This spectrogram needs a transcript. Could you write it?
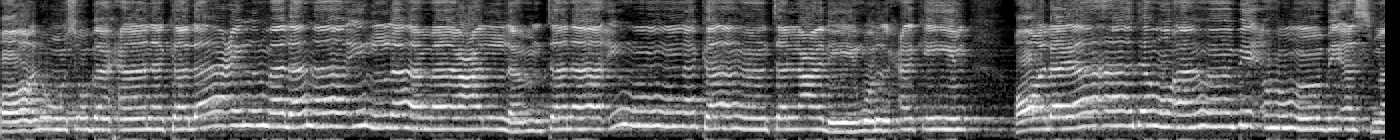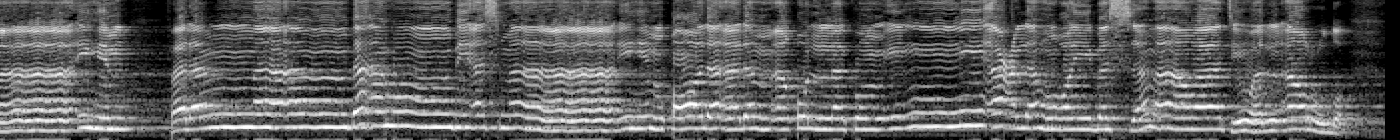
قالوا سبحانك لا علم لنا إلا ما علمتنا إنك أنت العليم الحكيم. قال يا آدم أنبئهم بأسمائهم. فلما أنبأهم بأسمائهم قال ألم أقل لكم إني أعلم غيب السماوات والأرض؟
